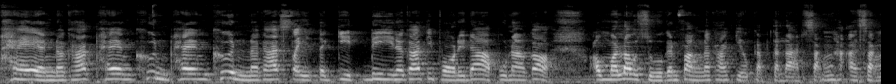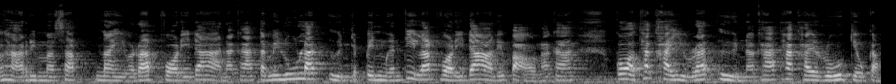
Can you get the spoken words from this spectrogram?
แพงนะคะ แพงขึ้นแพงขึ้นนะคะเศรษฐกิจดีนะคะ ที่ฟลอริดาปูนาก็เอามาเล่าสู่กันฟังนะคะ เกี่ยวกับตลาดสังหาสังหาริมทรัพย์ในรัฐฟลอริดานะคะ แต่ไม่รู้รัฐอื่นจะเป็นเหมือนที่รัฐฟลอริดาหรือเปล่านะคะ ก็ถ้าใครอยู่รัฐอื่นนะคะ ถ้าใครรู้เกี่ยวกับ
